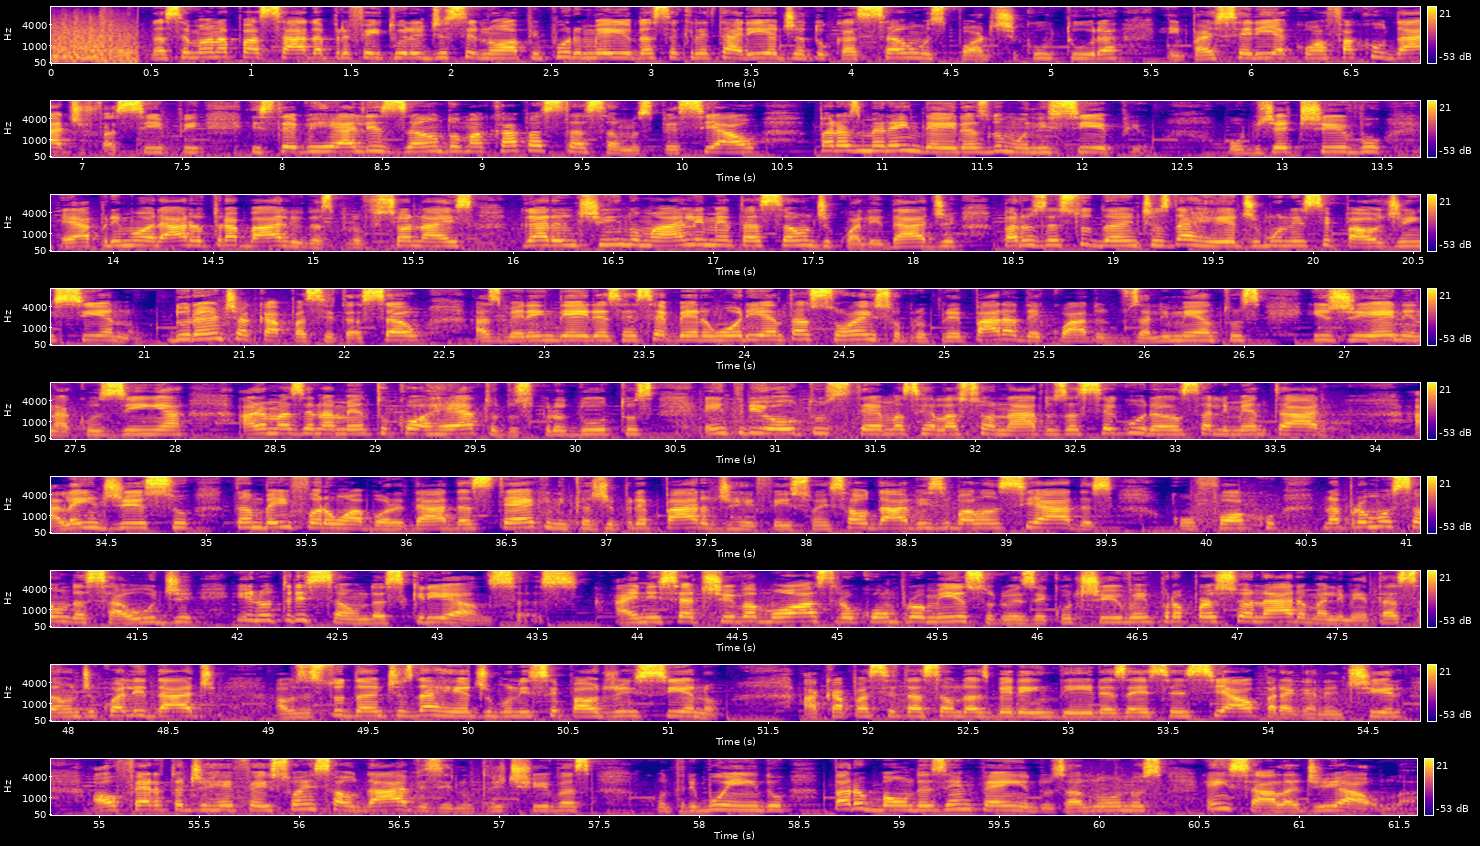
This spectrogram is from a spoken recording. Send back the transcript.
Na semana passada, a Prefeitura de Sinop, por meio da Secretaria de Educação, Esporte e Cultura, em parceria com a Faculdade FACIP, esteve realizando uma capacitação especial para as merendeiras do município. O objetivo é aprimorar o trabalho das profissionais, garantindo uma alimentação de qualidade para os estudantes da rede municipal de ensino. Durante a capacitação, as merendeiras receberam orientações sobre o preparo adequado dos alimentos, higiene na cozinha, armazenamento correto dos produtos, entre outros temas relacionados à segurança alimentar. Além disso, também foram abordadas técnicas de preparo de refeições saudáveis e balanceadas, com foco na promoção da saúde e nutrição das crianças. A iniciativa mostra o compromisso do executivo em proporcionar uma alimentação de qualidade aos estudantes da rede municipal de ensino. A capacitação das merendeiras é essencial para garantir a oferta de refeições saudáveis e nutritivas, contribuindo para o bom desempenho dos alunos em sala de aula.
